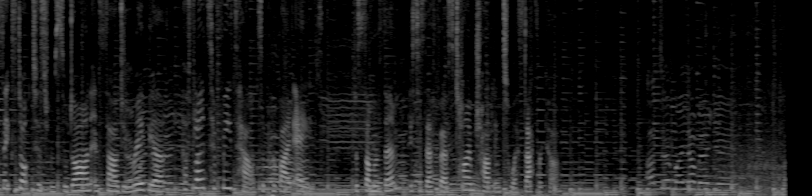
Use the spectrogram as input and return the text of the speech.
Six doctors from Sudan and Saudi Arabia have flown to Freetown to provide aid for some of them, it is their first time travelling to West Africa. The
